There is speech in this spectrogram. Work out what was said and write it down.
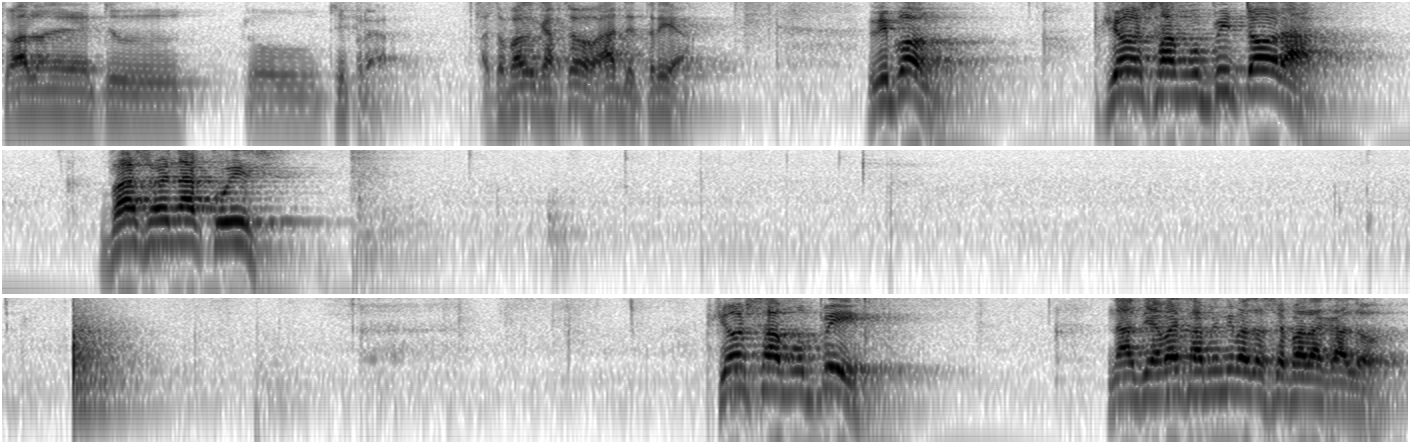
Το άλλο είναι του, του Τσίπρα. Θα το βάλω και αυτό, άντε τρία. Λοιπόν, ποιος θα μου πει τώρα. Βάζω ένα quiz. Ποιος θα μου πει. Να διαβάσει τα μηνύματα σε παρακαλώ.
